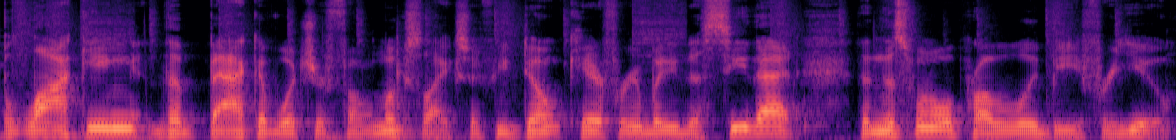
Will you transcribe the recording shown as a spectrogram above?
blocking the back of what your phone looks like. So if you don't care for anybody to see that, then this one will probably be for you.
